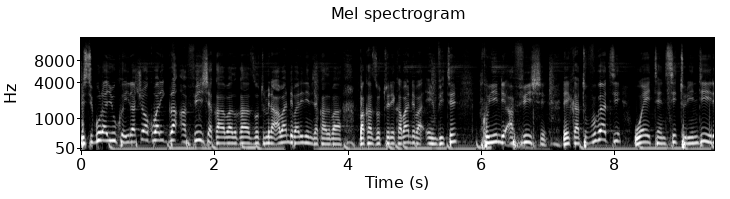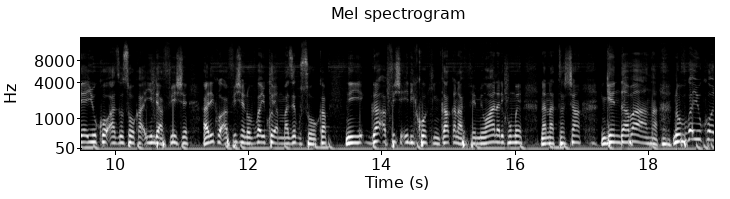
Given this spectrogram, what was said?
Bisigura yuko irashobora kuba ari grand affiche bakazotumira abandi baririmbyi akaba- bakazotureka abandi ba invite ku yindi affiche. Reka tuvuge ati wait and see turindire yuko azosohoka iyindi affiche. Ariko affiche novuga yuko yamaze gusohoka. Ni grand affiche iriko ko kinkaka na Femi Wana ari kumwe na Natasha Ngendabanka novuga yuko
